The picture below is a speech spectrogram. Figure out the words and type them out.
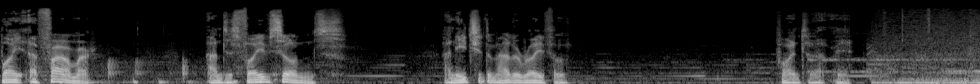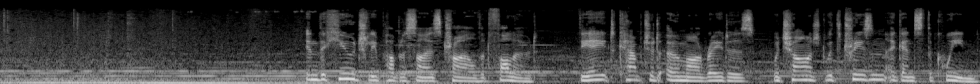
by a farmer and his five sons, and each of them had a rifle pointed at me. In the hugely publicised trial that followed, the eight captured Omagh raiders were charged with treason against the Queen.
